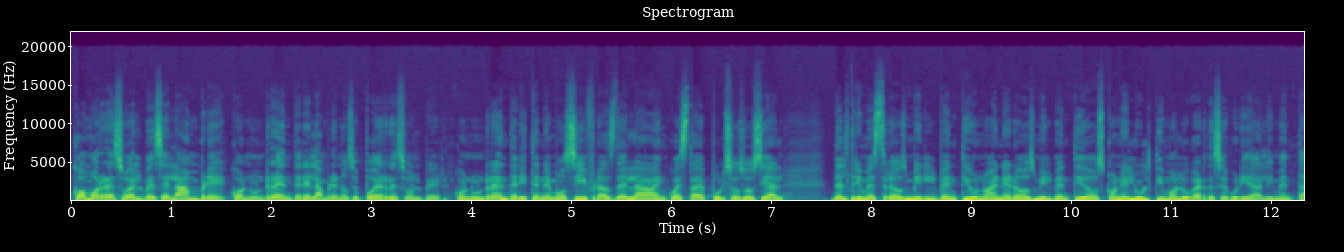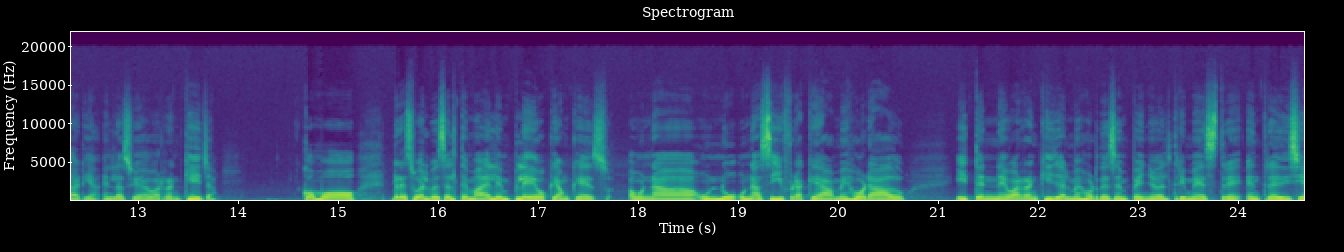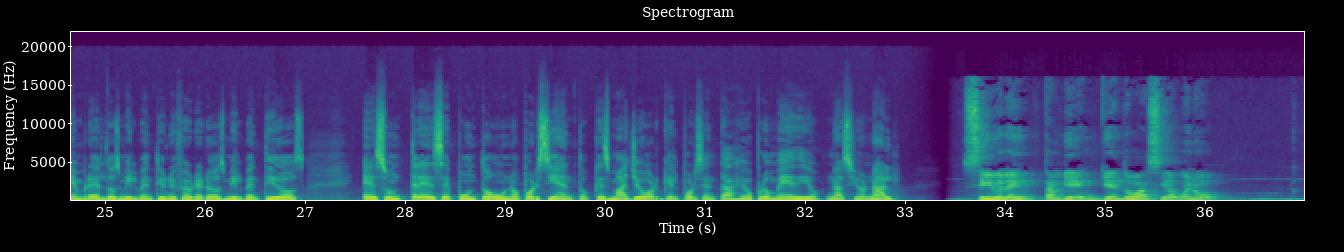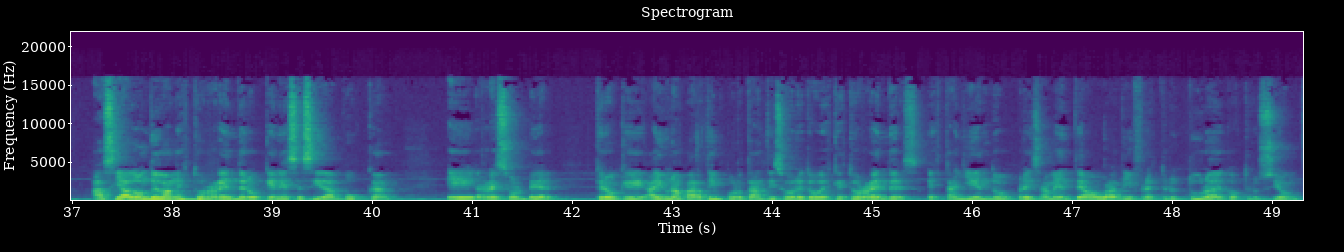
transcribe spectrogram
¿Cómo resuelves el hambre con un render? El hambre no se puede resolver con un render y tenemos cifras de la encuesta de pulso social del trimestre 2021 a enero 2022 con el último lugar de seguridad alimentaria en la ciudad de Barranquilla. ¿Cómo resuelves el tema del empleo, que aunque es una, una cifra que ha mejorado y tiene Barranquilla el mejor desempeño del trimestre entre diciembre del 2021 y febrero de 2022? Es un 13.1%, que es mayor que el porcentaje o promedio nacional. Sí, Belén, también yendo hacia, bueno, hacia dónde van estos renders o qué necesidad buscan eh, resolver. Creo que hay una parte importante y sobre todo es que estos renders están yendo precisamente a obras de infraestructura, de construcción.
